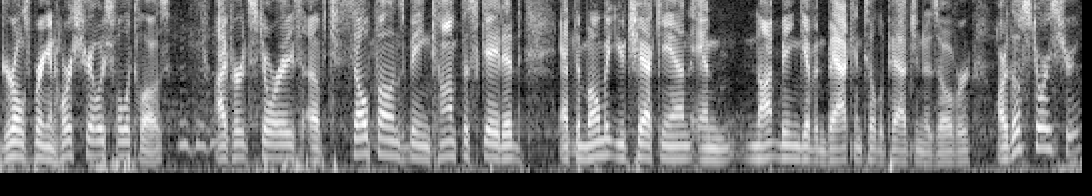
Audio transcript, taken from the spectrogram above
girls bringing horse trailers full of clothes. I've heard stories of cell phones being confiscated at the moment you check in and not being given back until the pageant is over. Are those stories true?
